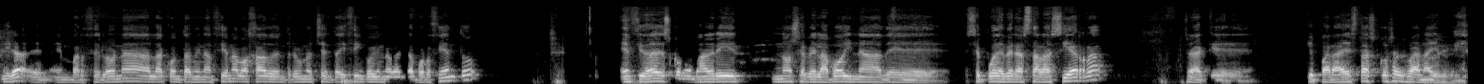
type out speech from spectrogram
Mira, en, Barcelona la contaminación ha bajado entre un 85 y un 90%. Sí. En ciudades como Madrid no se ve la boina de... se puede ver hasta la sierra. O sea que, que para estas cosas van a ir bien.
